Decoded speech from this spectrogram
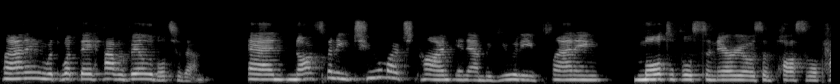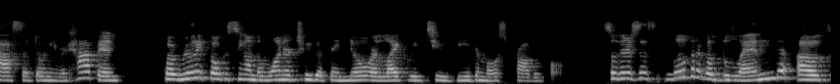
planning with what they have available to them, and not spending too much time in ambiguity planning multiple scenarios of possible paths that don't even happen, but really focusing on the one or two that they know are likely to be the most probable. So there's this little bit of a blend of,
